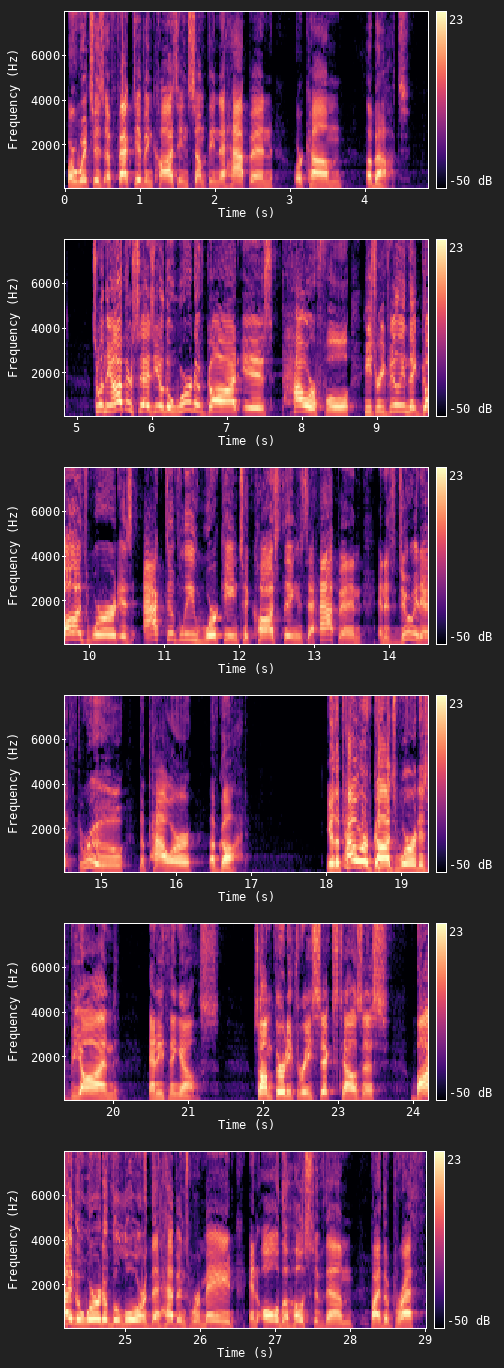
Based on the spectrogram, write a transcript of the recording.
or which is effective in causing something to happen or come about. So when the author says, you know, the Word of God is powerful, he's revealing that God's Word is actively working to cause things to happen, and it's doing it through the power of God. You know, the power of God's word is beyond anything else. Psalm 33 6 tells us, By the word of the Lord the heavens were made, and all the hosts of them by the breath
